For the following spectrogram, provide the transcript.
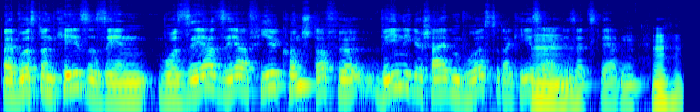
bei Wurst und Käse sehen, wo sehr, sehr viel Kunststoff für wenige Scheiben Wurst oder Käse mhm. eingesetzt werden. Mhm.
